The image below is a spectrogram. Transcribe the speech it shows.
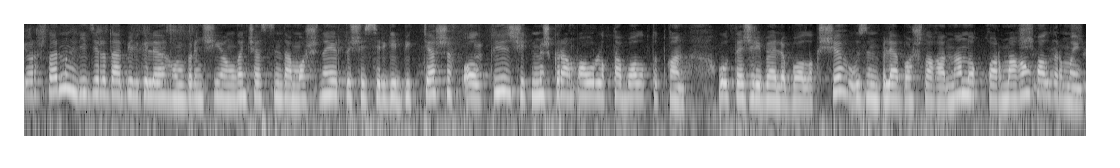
Ярышларның лидеры да билгеле 11 янгын частында машина йөртүче Сергей Биктяшев 670 грамм авырлыкта балык тоткан. Ул тәҗрибәле балыкчы, үзен белә башлаганнан ук кармагын калдырмый.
